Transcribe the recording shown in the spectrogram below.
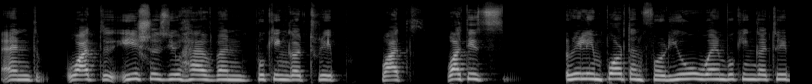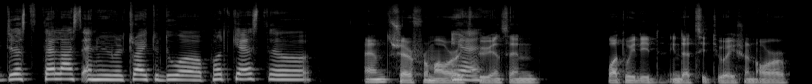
and what issues you have when booking a trip what what is really important for you when booking a trip just tell us and we will try to do a podcast uh, and share from our Yeah. experience and what we did in that situation or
